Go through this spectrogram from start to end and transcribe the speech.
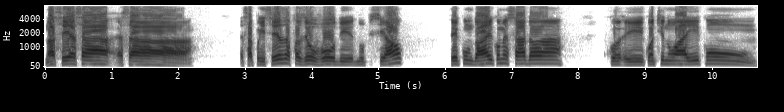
nascer essa essa essa princesa, fazer o voo de nupcial, fecundar e começar a e continuar aí com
